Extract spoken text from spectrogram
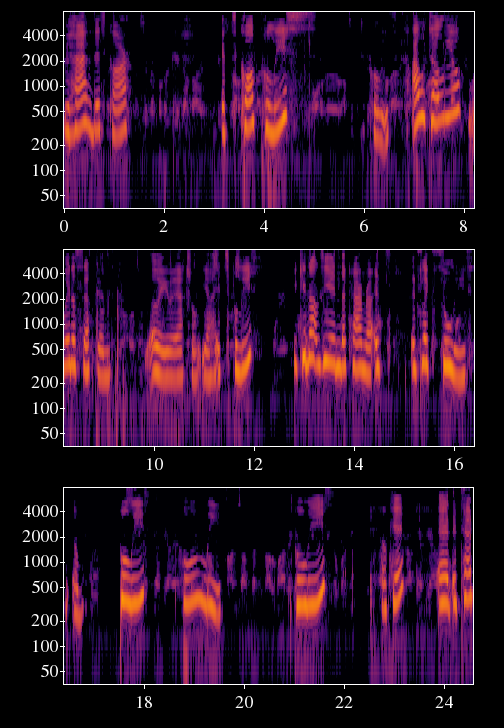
we have this car. It's called police. Police. I will tell you. Wait a second. Oh, wait, wait. Actually, yeah, it's police. You cannot see in the camera. It's it's like police. Um, police. Police. Police. Okay. And it has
